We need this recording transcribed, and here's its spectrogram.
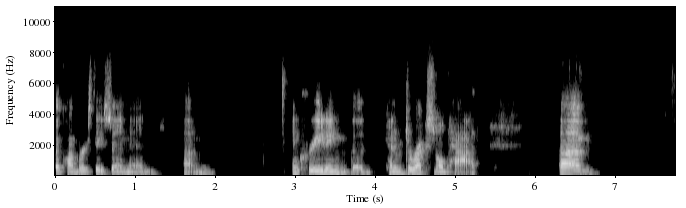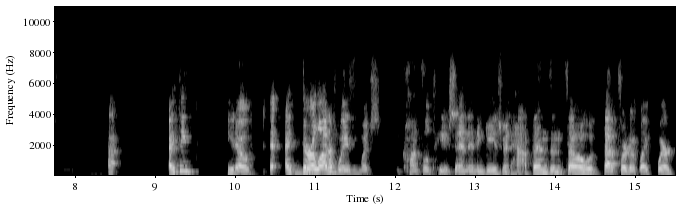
the conversation and um, and creating the kind of directional path. Um, I, I think you know I, there are a lot of ways in which consultation and engagement happens, and so that's sort of like where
